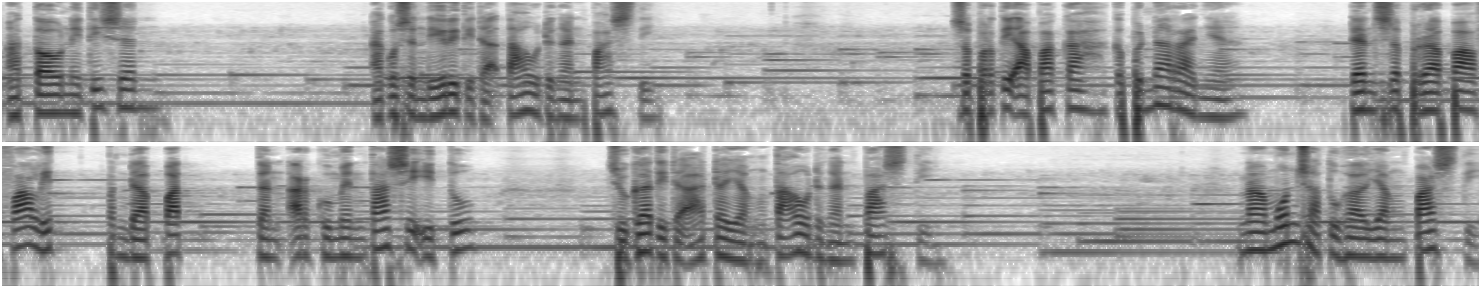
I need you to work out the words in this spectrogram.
atau netizen? Aku sendiri tidak tahu dengan pasti. Seperti apakah kebenarannya dan seberapa valid pendapat dan argumentasi itu juga tidak ada yang tahu dengan pasti. Namun satu hal yang pasti,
